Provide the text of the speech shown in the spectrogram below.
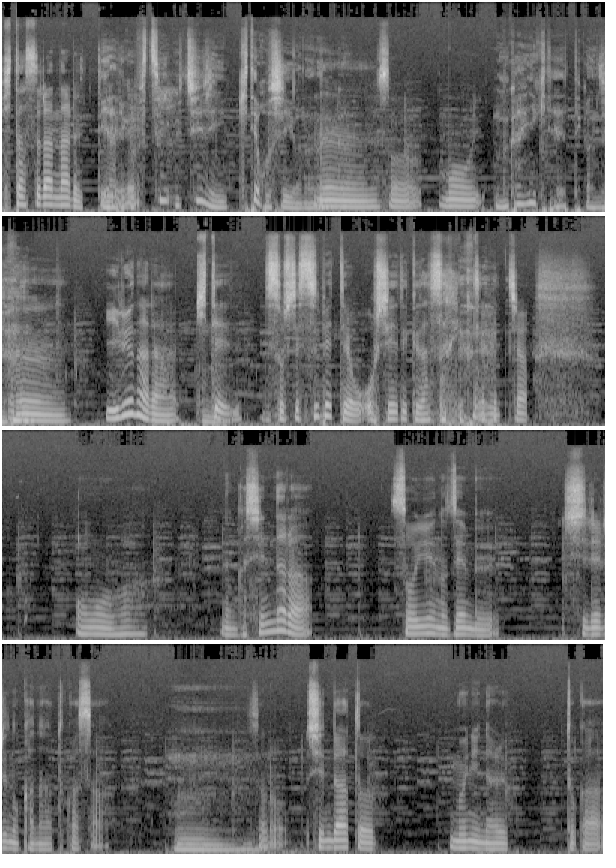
ひたすらなるっていやいうだから普通に宇宙人来てほしいよなうなんそう。もう迎えに来てって感じうん。いるなら来て、うそして全てを教えてくださいってめっちゃ思うわなんか死んだらそういうの全部知れるのかなとかさ、うん。その死んだ後無になるとか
